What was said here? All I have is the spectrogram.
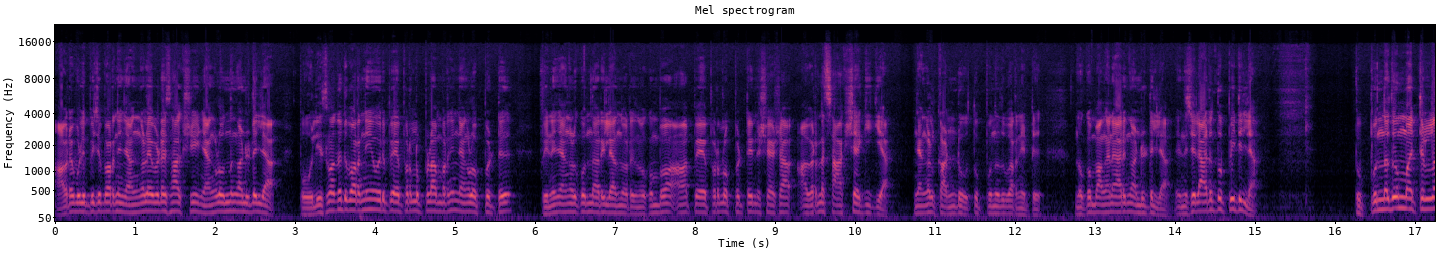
അവരെ വിളിപ്പിച്ച് പറഞ്ഞ് ഞങ്ങളെവിടെ സാക്ഷി? ഞങ്ങളൊന്നും കണ്ടിട്ടില്ല. പോലീസ് വന്നിട്ട് പറഞ്ഞ് ഒരു പേപ്പറിൽ ഒപ്പിടാൻ പറഞ്ഞ് ഞങ്ങൾ ഒപ്പിട്ട്. പിന്നെ ഞങ്ങൾക്കൊന്നും അറിയില്ല എന്ന് പറഞ്ഞ്. നോക്കുമ്പോൾ ആ പേപ്പറിൽ ഒപ്പിട്ടതിന് ശേഷം അവരെ സാക്ഷിയാക്കിക്കുക ഞങ്ങൾ കണ്ടു തുപ്പുന്നത് പറഞ്ഞിട്ട്. നോക്കുമ്പോൾ അങ്ങനെ ആരും കണ്ടിട്ടില്ല. എന്ന് വെച്ചാൽ ആരും തുപ്പിയിട്ടില്ല. തുപ്പുന്നതും മറ്റുള്ള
